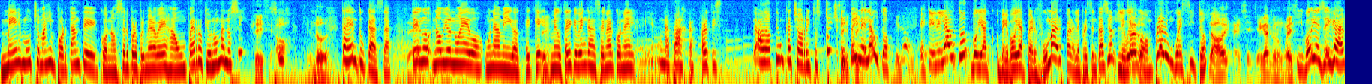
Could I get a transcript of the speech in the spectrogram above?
me es mucho más importante conocer por primera vez a un perro que a un humano, sí. Sí, sí, oh, sin duda. Estás en tu casa, Sí. tengo novio nuevo, un amigo, eh, que Sí. me gustaría que vengas a cenar con él, eh, una paja. Ahora te dice, adopté un cachorrito, estoy, estoy sí. en el auto. Llegamos. Estoy en el auto, voy a, me voy a perfumar para la presentación, le voy claro. a comprar un huesito Ay, eh, se llega con un hueso. y voy a llegar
